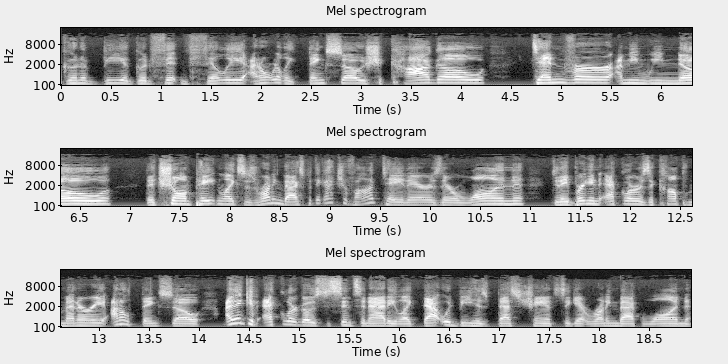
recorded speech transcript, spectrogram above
gonna be a good fit in Philly? I don't really think so. Chicago, Denver. I mean, we know that Sean Payton likes his running backs, but they got Javonte there one. Do they bring in Ekeler as a complimentary? I don't think so. I think if Ekeler goes to Cincinnati, like that would be his best chance to get running back one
